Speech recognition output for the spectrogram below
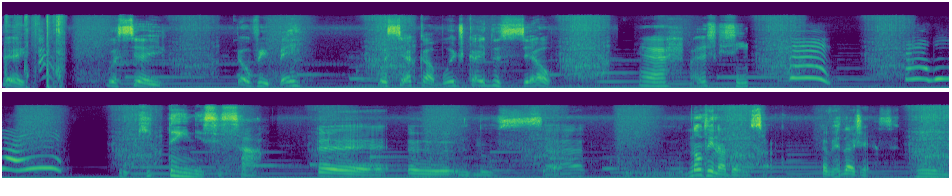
Ei, você aí, eu vi bem? Você acabou de cair do céu. É, parece que sim. Ei, tem alguém aí? O que tem nesse saco? É, uh, no saco... Não tem nada no saco. A verdade é essa. Hum,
